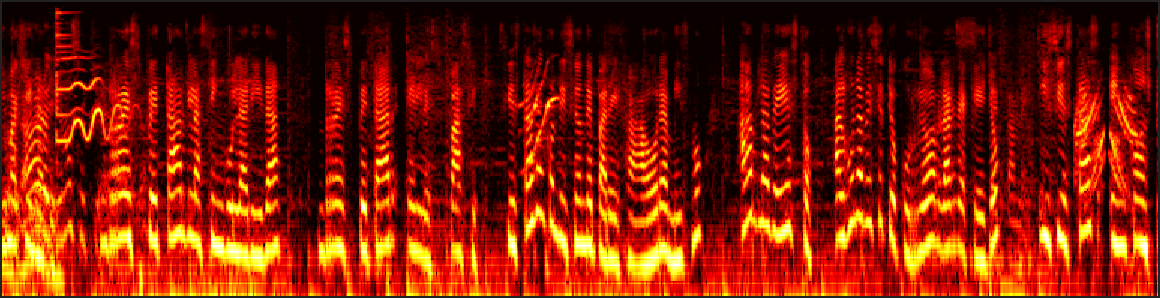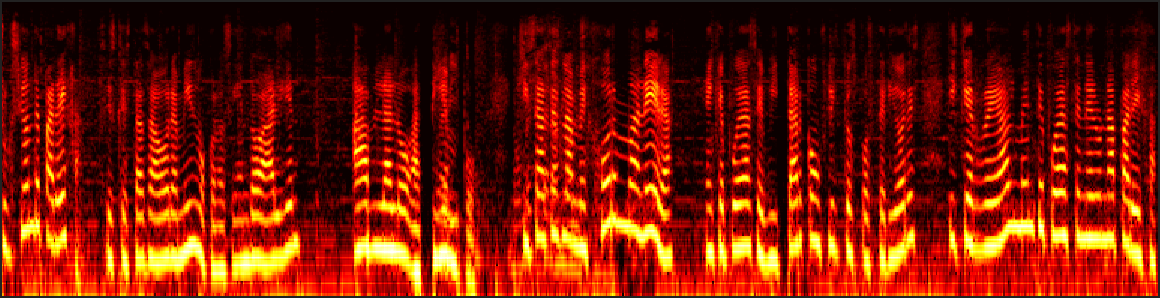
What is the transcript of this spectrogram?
imagínate. Claro, yo no sé. Respetar la singularidad, respetar el espacio. Si estás en condición de pareja ahora mismo, habla de esto. ¿Alguna vez se te ocurrió hablar de aquello? Y si estás en construcción de pareja, si es que estás ahora mismo conociendo a alguien, háblalo a tiempo. No Quizás es la mejor manera en que puedas evitar conflictos posteriores y que realmente puedas tener una pareja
